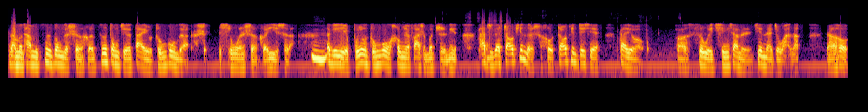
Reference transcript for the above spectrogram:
那么他们自动的审核，自动就带有中共的审新闻审核意识了，嗯，那就也不用中共后面发什么指令，他只在招聘的时候招聘这些带有呃思维倾向的人进来就完了，然后。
